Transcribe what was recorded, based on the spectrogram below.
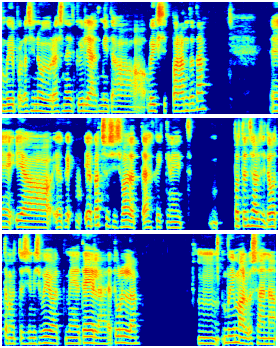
on võib-olla sinu juures need küljed, mida võiksid parandada. ja, ja, ja katsu siis vaadata jah, kõiki neid potentsiaalseid ootamatusi, mis võivad meie teele tulla mm, võimalusena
